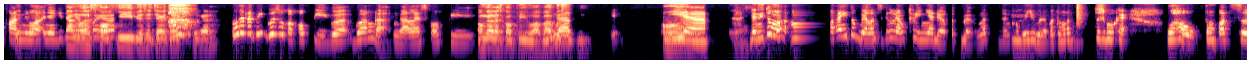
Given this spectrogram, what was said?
vanilanya gitu Yang less pokoknya. coffee biasanya cewek-cewek itu kan. Enggak, tapi gue suka kopi. Gue gua enggak enggak les kopi. Oh enggak less coffee. Wah, bagus. Enggak. Oh. Iya. Iya. Dan itu makanya itu balance gitu yang krimnya dapet banget dan kopinya Hmm. juga dapet banget. Terus gue kayak, wow, tempat se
